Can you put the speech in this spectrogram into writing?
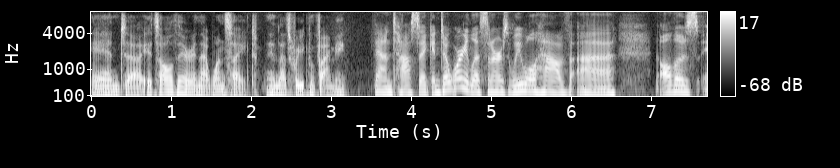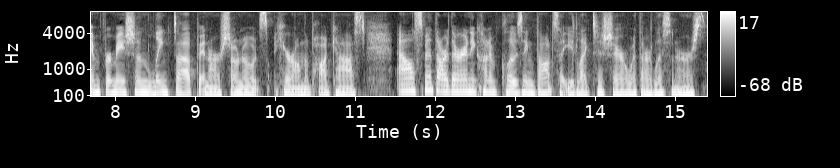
and uh, it's all there in that one site, and that's where you can find me. Fantastic. And don't worry, listeners, we will have uh, all those information linked up in our show notes here on the podcast. Al Smith, are there any kind of closing thoughts that you'd like to share with our listeners?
